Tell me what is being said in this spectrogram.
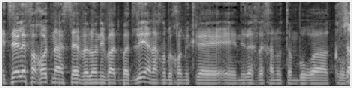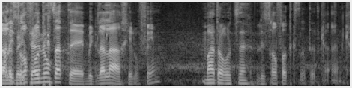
את זה לפחות נעשה ולא נבעט בדלי, אנחנו בכל מקרה אה, נלך לחנות טמבורה קרובה אפשר לשרוף עוד לביתנו. קצת אה, בגלל החילופים? מה אתה רוצה? לשרוף עוד קצת את קרנקה.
